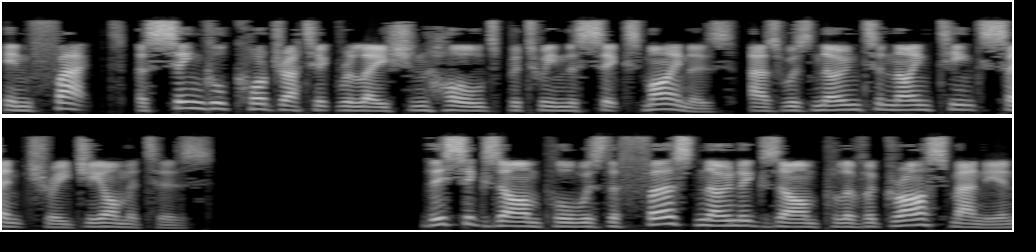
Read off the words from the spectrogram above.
In fact, a single quadratic relation holds between the six minors, as was known to 19th-century geometers. This example was the first known example of a Grassmannian,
